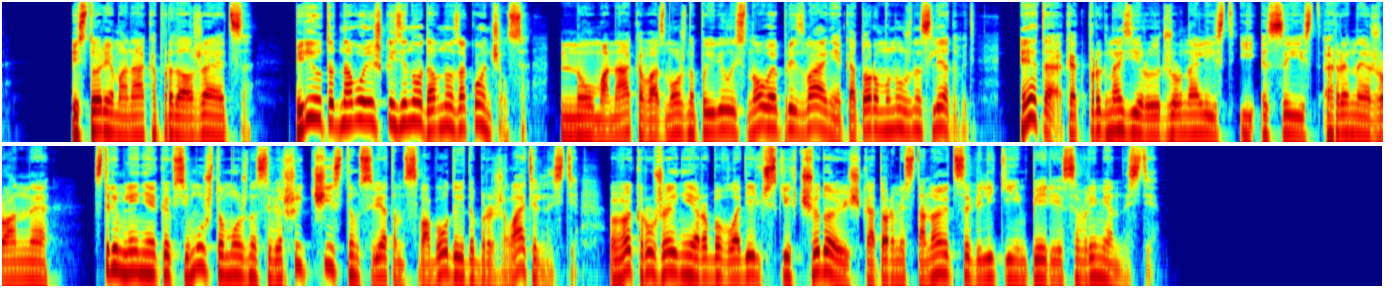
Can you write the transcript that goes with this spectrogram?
История Монако продолжается. Период одного лишь казино давно закончился – но у Монако, возможно, появилось новое призвание, которому нужно следовать. Это, как прогнозирует журналист и эссеист Рене Жуанне, стремление ко всему, что можно совершить чистым светом свободы и доброжелательности в окружении рабовладельческих чудовищ, которыми становятся великие империи современности.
